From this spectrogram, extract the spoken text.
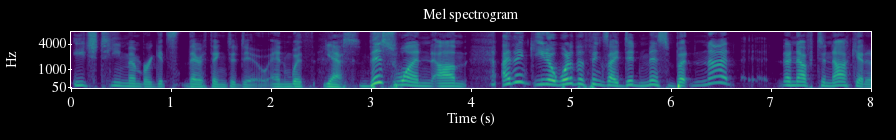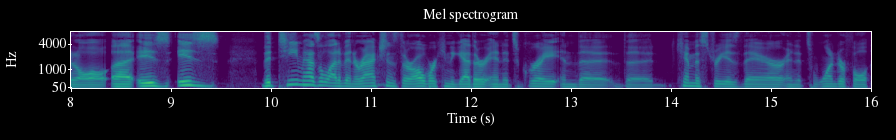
each team member gets their thing to do. And with Yes. this one, um, I think you know one of the things I did miss, but not enough to knock it at all, uh, is is the team has a lot of interactions. They're all working together, and it's great, and the the chemistry is there, and it's wonderful.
